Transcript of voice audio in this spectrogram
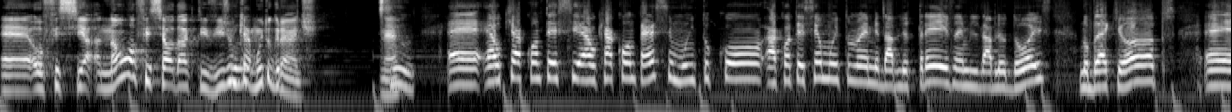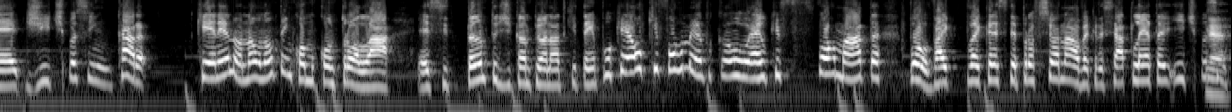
é, oficial, não oficial da Activision, Sim. que é muito grande. Né? Sim. é, é o que acontecia, é o que acontece muito com. Acontecia muito no MW3, no MW2, no Black Ops. É, de tipo assim, cara, querendo ou não, não tem como controlar esse tanto de campeonato que tem, porque é o que fomenta, é o que formata, pô, vai, vai crescer profissional, vai crescer atleta, e tipo assim, é.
